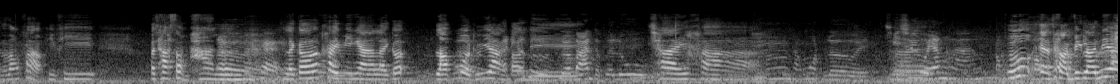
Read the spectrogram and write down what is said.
จะต้องฝากพี่ๆประชาสัมพันธ์ เออใช่แล้วก็ใครมีงานอะไรก็รับหมดทุกอย่างตอนก็คืนี้เพื่อบ้านกับเพื่อลูกใช่ค่ะ อืมอืมทั้งหมดเลยใช่มีชื่อไว้ยังคะ น้งอู้น้งแอบถามอีกแล้วเนี่ย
